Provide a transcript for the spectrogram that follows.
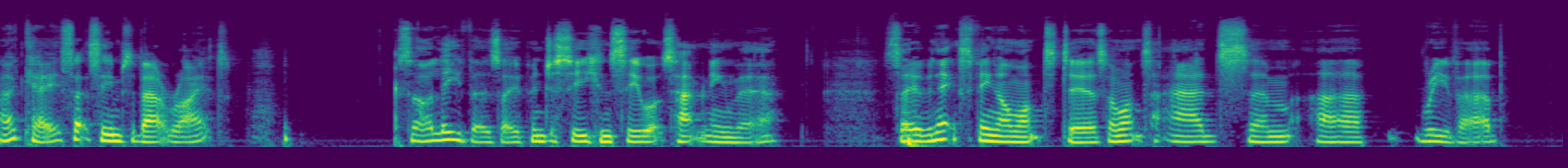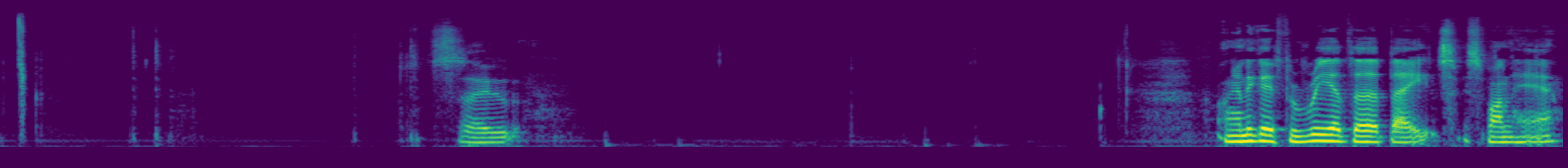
Okay, so that seems about right. So I'll leave those open just so you can see what's happening there. So the next thing I want to do is I want to add some uh, reverb. So I'm going to go for ReaVerbate, this one here.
